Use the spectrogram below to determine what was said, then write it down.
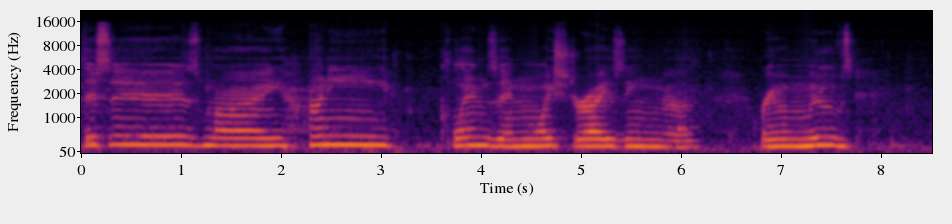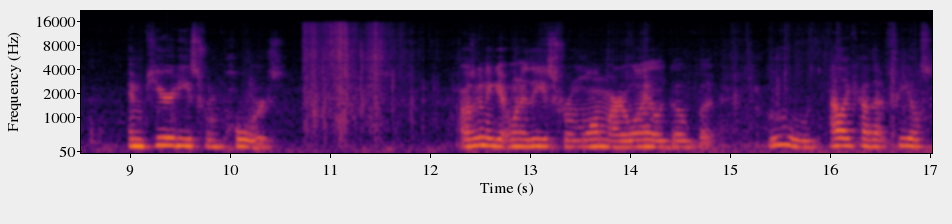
this is my Honey Cleanse and Moisturizing uh, removes impurities from pores. I was gonna get one of these from Walmart a while ago, but ooh, I like how that feels.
